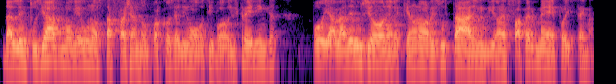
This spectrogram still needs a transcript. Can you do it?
dall'entusiasmo che uno sta facendo un qualcosa di nuovo, tipo il trading, poi alla delusione perché non ho risultati, quindi non è fa per me e poi stai male.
